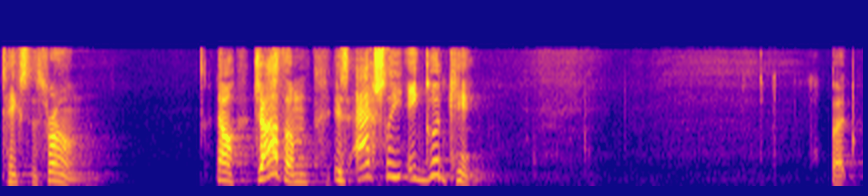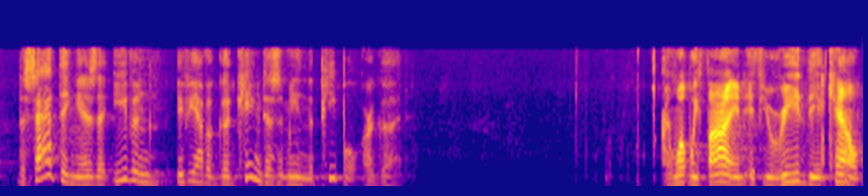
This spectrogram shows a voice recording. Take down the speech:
takes the throne. Now, Jotham is actually a good king. But the sad thing is that even if you have a good king, doesn't mean the people are good. And what we find, if you read the account,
